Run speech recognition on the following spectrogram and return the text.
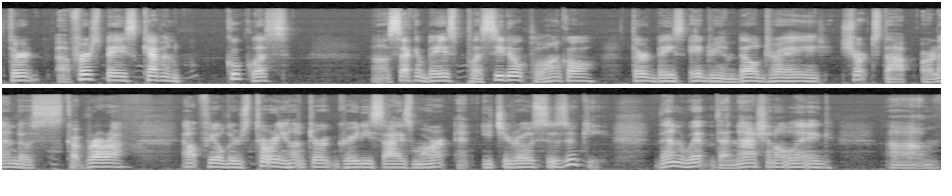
third uh, first base Kevin Koukless, uh, second base, Placido Polanco. Third base, Adrian Beltre. Shortstop, Orlando Cabrera. Outfielders, Torii Hunter, Grady Sizemore, and Ichiro Suzuki. Then with the National League um,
